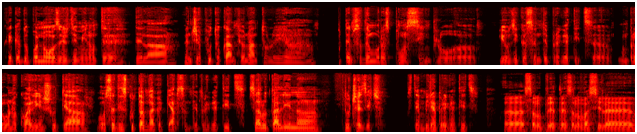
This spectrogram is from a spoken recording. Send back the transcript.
Cred că după 90 de minute de la începutul campionatului uh, putem să dăm un răspuns simplu. Uh, eu zic că suntem pregătiți. Împreună cu Alin Șutea o să discutăm dacă chiar suntem pregătiți. Salut Alin, tu ce zici? Suntem bine pregătiți? Uh, salut prieten, salut Vasile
